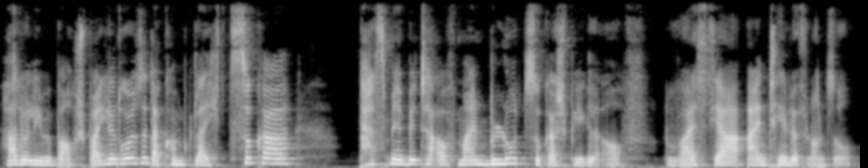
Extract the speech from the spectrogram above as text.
Hallo liebe Bauchspeicheldrüse, da kommt gleich Zucker. Pass mir bitte auf meinen Blutzuckerspiegel auf. Du weißt ja, ein Teelöffel und so.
